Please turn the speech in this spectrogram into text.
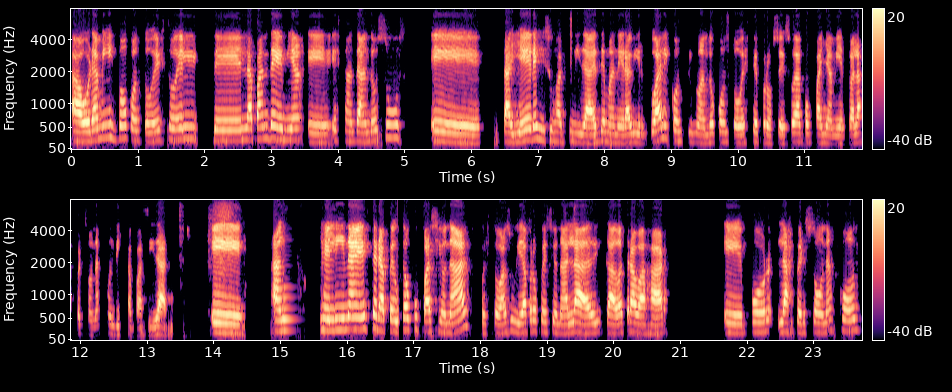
ahora mismo con todo esto de la pandemia eh, están dando sus talleres y sus actividades de manera virtual y continuando con todo este proceso de acompañamiento a las personas con discapacidad. Angelina es terapeuta ocupacional, pues toda su vida profesional la ha dedicado a trabajar por las personas con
